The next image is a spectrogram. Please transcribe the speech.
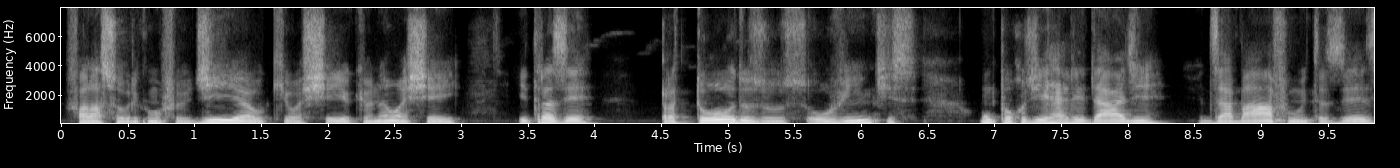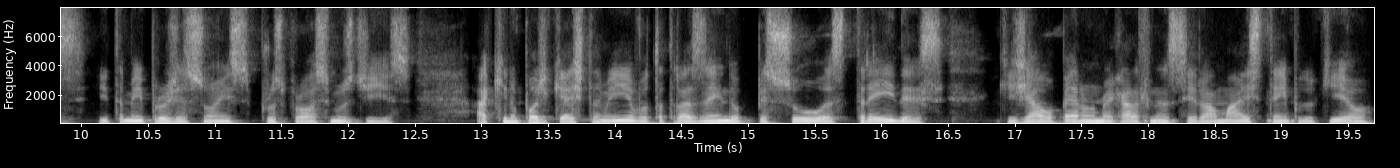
falar sobre como foi o dia, o que eu achei, o que eu não achei e trazer para todos os ouvintes um pouco de realidade desabafo muitas vezes e também projeções para os próximos dias. Aqui no podcast também eu vou estar trazendo pessoas, traders, que já operam no mercado financeiro há mais tempo do que eu.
